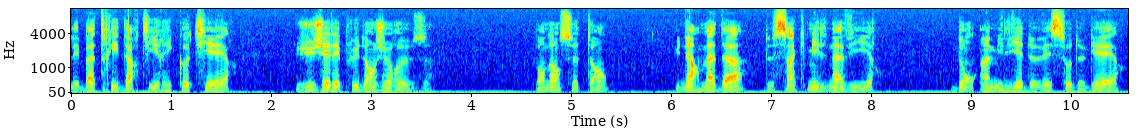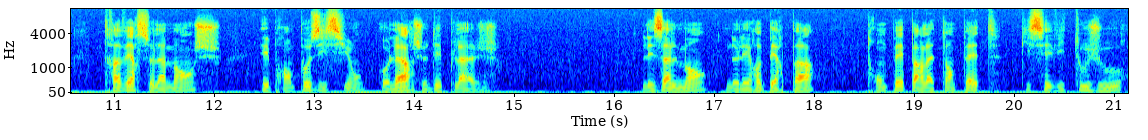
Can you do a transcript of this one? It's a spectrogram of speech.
les batteries d'artillerie côtière jugées les plus dangereuses. Pendant ce temps, une armada de 5000 navires, dont un millier de vaisseaux de guerre, traverse la Manche et prend position au large des plages. Les Allemands ne les repèrent pas, trompés par la tempête qui sévit toujours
